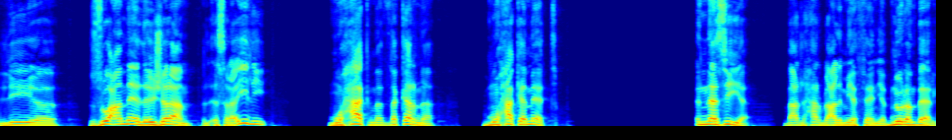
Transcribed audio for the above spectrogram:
لزعماء الإجرام الإسرائيلي محاكمة ذكرنا محاكمات النازية بعد الحرب العالمية الثانية بنورنبرغ.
